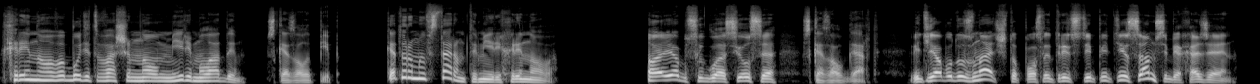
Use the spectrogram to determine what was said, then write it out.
«Хреново будет в вашем новом мире молодым», — сказала Пип, «которым и в старом-то мире хреново. «А я бы согласился», — сказал Гард. «Ведь я буду знать, что после 35 сам себе хозяин».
